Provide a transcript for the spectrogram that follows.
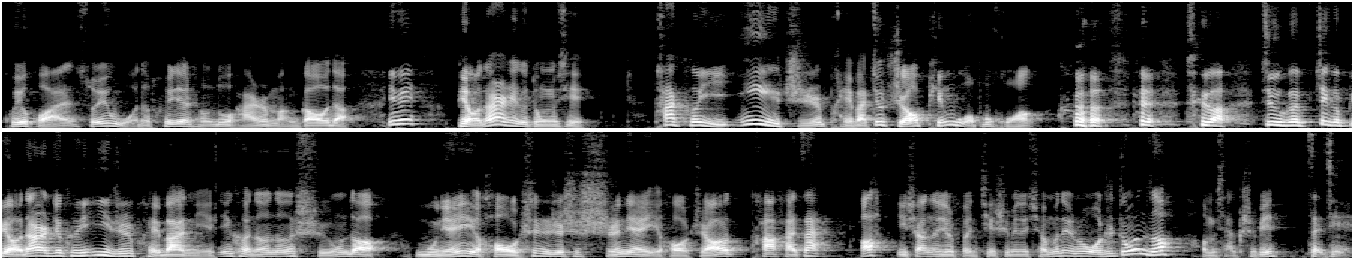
回环，所以我的推荐程度还是蛮高的。因为表带这个东西。它可以一直陪伴，就只要苹果不黄，呵 呵对吧？就个这个表带就可以一直陪伴你，你可能能使用到五年以后，甚至是十年以后，只要它还在。好，以上呢就是本期视频的全部内容，我是周文泽，我们下个视频再见。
